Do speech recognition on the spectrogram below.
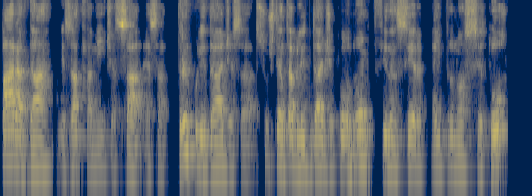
para dar exatamente essa, essa tranquilidade, essa sustentabilidade econômico-financeira aí para o nosso setor.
